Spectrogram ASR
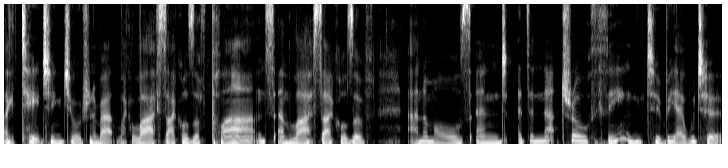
like teaching children about like life cycles of plants and life cycles of animals. And it's a natural thing to be able to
